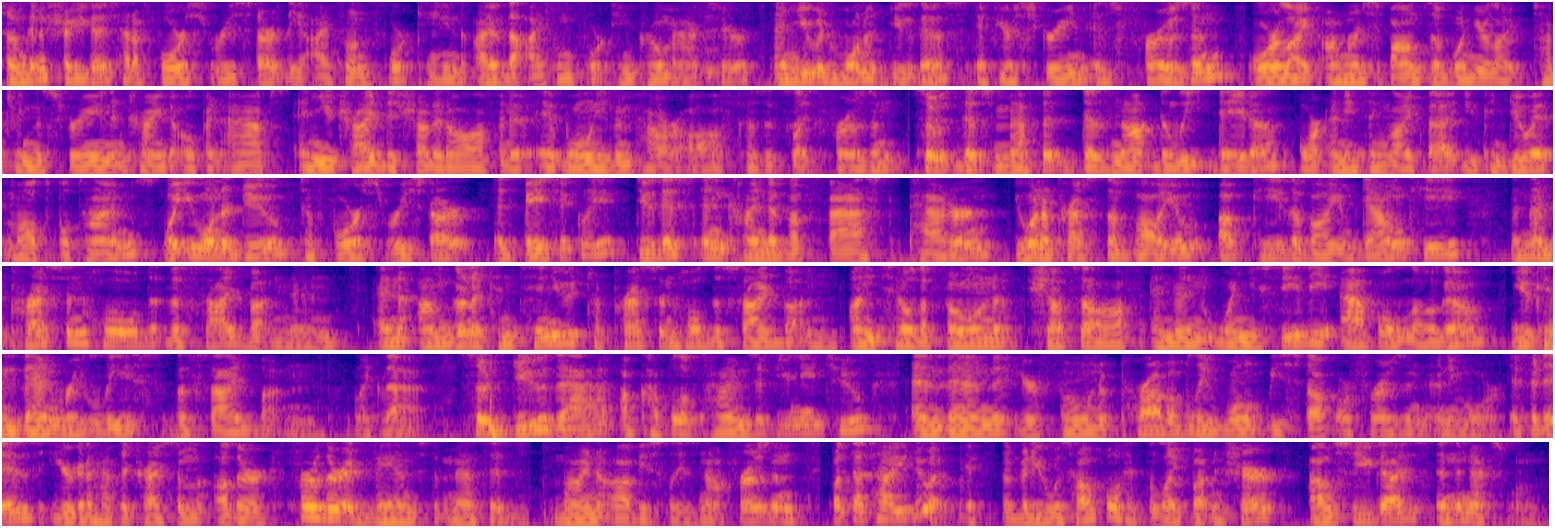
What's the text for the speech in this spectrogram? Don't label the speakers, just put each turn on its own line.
So I'm gonna show you guys how to force restart the iPhone 14. I have the iPhone 14 Pro Max here. And you would wanna do this if your screen is frozen or like unresponsive when you're like touching the screen and trying to open apps and you tried to shut it off and it, it won't even power off because it's like frozen. So this method does not delete data or anything like that. You can do it multiple times. What you wanna do to force restart is basically do this in kind of a fast pattern. You wanna press the volume up key, the volume down key, and then press and hold the side button in. And I'm gonna continue to press and hold the side button until the phone shuts off. And then when you see the Apple logo, you can then release the side button like that. So do that a couple of times if you need to, and then your phone probably won't be stuck or frozen anymore. If it is, you're gonna have to try some other further advanced methods. Mine obviously is not frozen, but that's how you do it. If the video was helpful, hit the like button, share. I'll see you guys in the next one.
